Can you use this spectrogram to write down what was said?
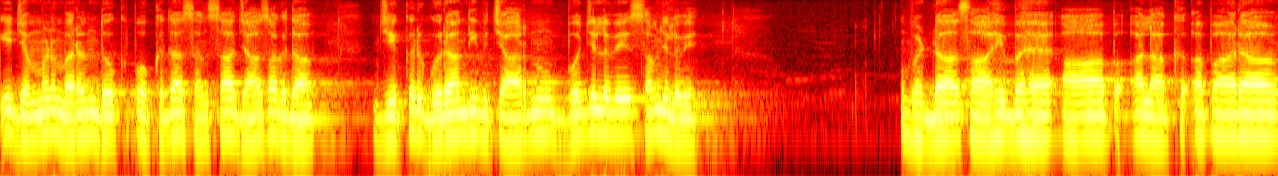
ਇਹ ਜੰਮਣ ਮਰਨ ਦੁੱਖ ਭੁੱਖ ਦਾ ਸੰਸਾ ਜਾ ਸਕਦਾ, ਜੇਕਰ ਗੁਰਾਂ ਦੀ ਵਿਚਾਰ ਨੂੰ ਬੁੱਝ ਲਵੇ, ਸਮਝ ਲਵੇ। ਵੱਡਾ ਸਾਹਿਬ ਹੈ ਆਪ ਅਲਖ ਅਪਾਰਾ।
